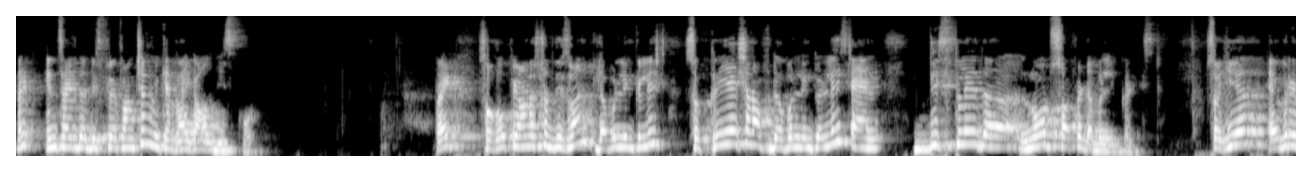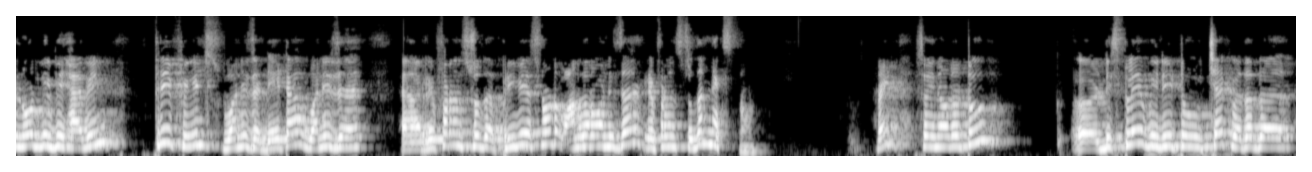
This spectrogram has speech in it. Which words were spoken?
Right? Inside the display function we can write all these code. Right? So hope you understood this one. Double linked list. So creation of double linked list and display the nodes of a double linked list so here every node will be having three fields. One is a data one is a uh, reference to the previous node another one is a reference to the next node. Right? So in order to uh, display we need to check whether the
